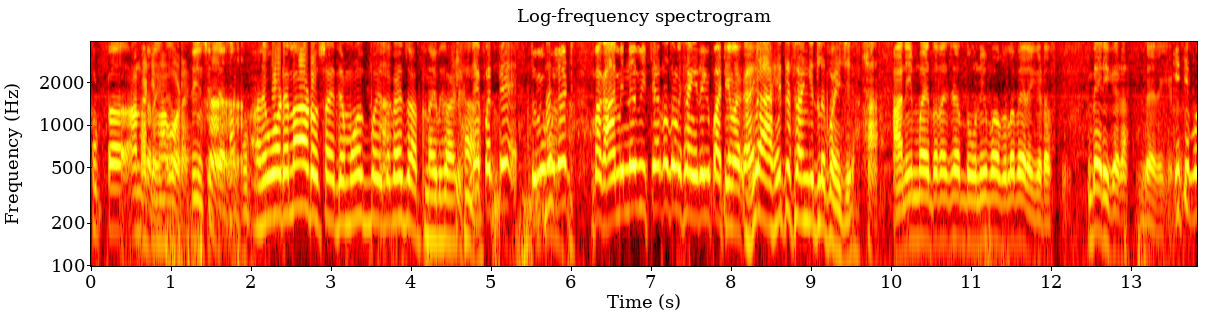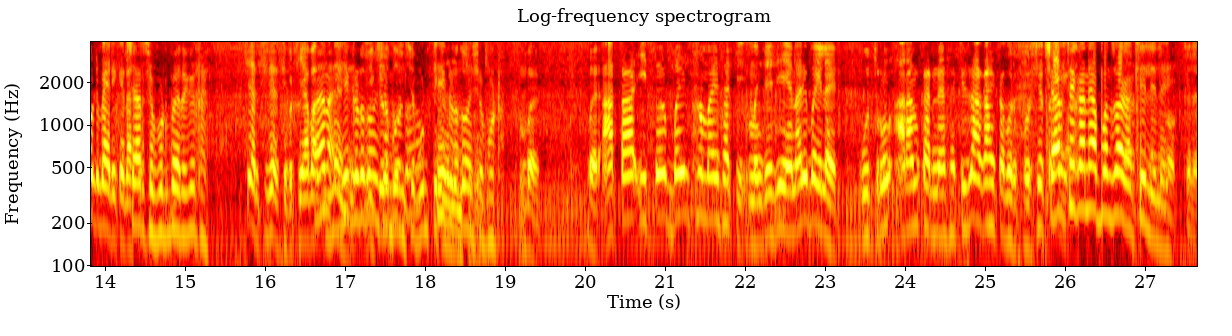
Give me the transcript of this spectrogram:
फूट अंतर आहे. तीनशे चारशे फूट. आणि ओढ्याला आडोसा आहे त्यामुळे बैल काय जात नाहीत गाडी. नाही पण ते तुम्ही उलट बघा आम्ही न विचारता तुम्ही सांगितलं की पाठीमाग आहे. जे आहे ते सांगितलं पाहिजे. हा. आणि मैदानाच्या दोन्ही बाजूला बॅरिकेड असते बॅरिकेड असते बॅरिकेड किती फूट बॅरिकेड चारशे फूट बॅरिकेट आहे. चारशे चारशे फूट. या नाही बाजूला नाही. इकडे दोनशे इकडे फूट. दोनशे फूट, तिकडे इकडे दोनशे दोनशे फूट. बर. बर आता इथं बैल थांबायसाठी म्हणजे जे येणारे बैल आहेत उतरून आराम करण्यासाठी जागा आहे का भरपूर? चार? ठिकाणी आपण जागा केलेली आहे.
